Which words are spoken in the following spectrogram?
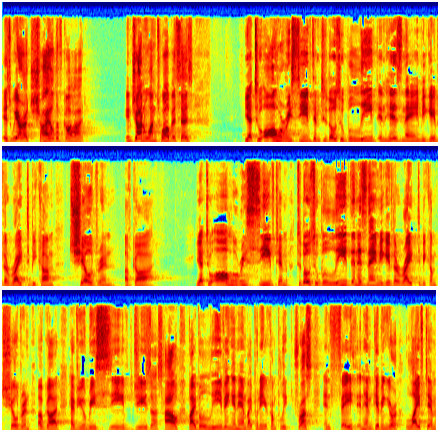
is we are a child of God. In John 1.12 it says, Yet to all who received him, to those who believed in his name, he gave the right to become children of God. Yet to all who received him, to those who believed in his name, he gave the right to become children of God. Have you received Jesus? How? By believing in him, by putting your complete trust and faith in him, giving your life to him.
